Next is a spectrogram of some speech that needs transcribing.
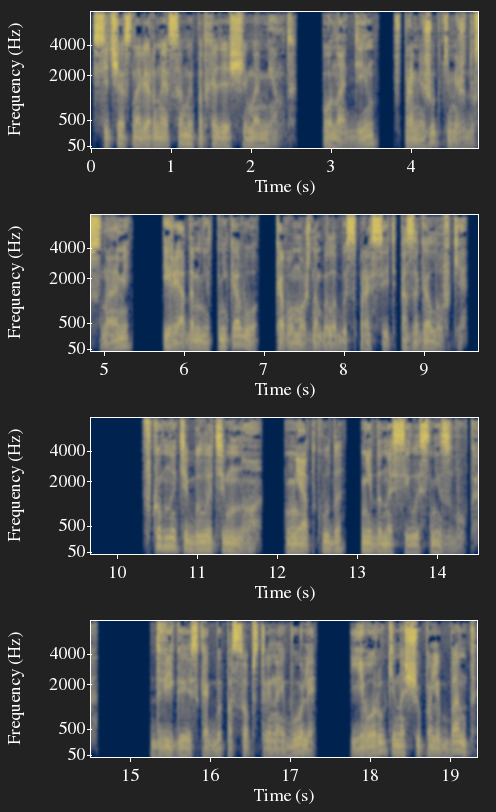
Сейчас, наверное, самый подходящий момент. Он один, в промежутке между снами, и рядом нет никого, кого можно было бы спросить о заголовке. В комнате было темно, ниоткуда не доносилось ни звука. Двигаясь как бы по собственной воле, его руки нащупали бант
